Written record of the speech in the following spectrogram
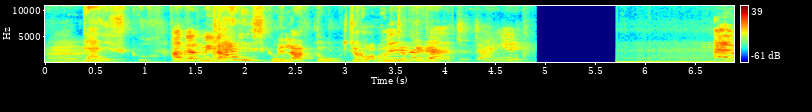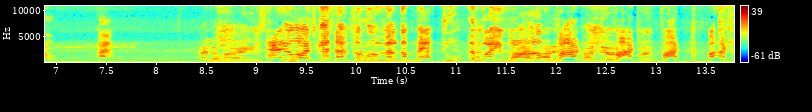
हाँ। टेलीस्कोप। अगर मिला मिला तो। चलो अब हम चलते हैं हेलो हेलो गाइस हेलो आज के साथ वेलकम बैक टू वाला part part part part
